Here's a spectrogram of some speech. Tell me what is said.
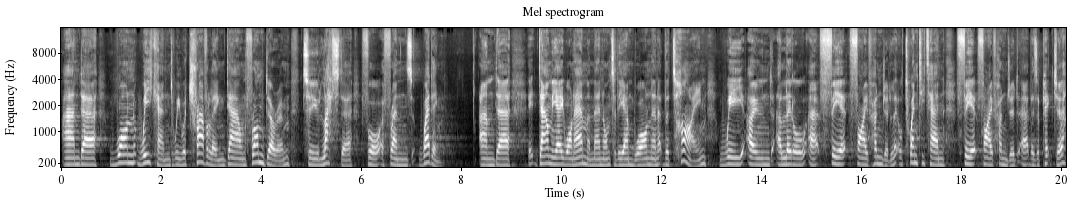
And uh, one weekend, we were traveling down from Durham to Leicester for a friend's wedding and uh, it, down the A1M and then onto the M1. And at the time, we owned a little uh, Fiat 500, a little 2010 Fiat 500. Uh, there's a picture.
